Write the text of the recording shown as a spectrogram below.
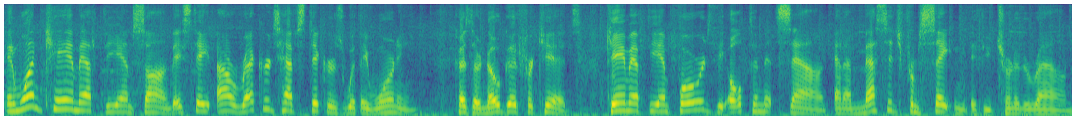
In one KMFDM song, they state, Our records have stickers with a warning, because they're no good for kids. KMFDM forwards the ultimate sound and a message from Satan if you turn it around.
